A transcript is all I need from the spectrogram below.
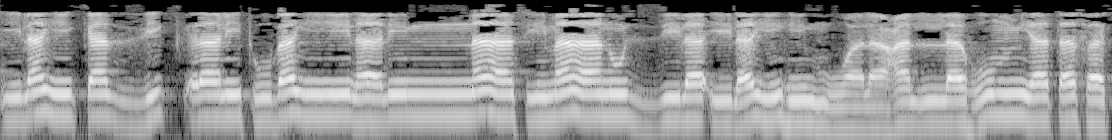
إليك الذكر لتبين للناس ما نزل إليهم ولعلهم يتفكرون.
